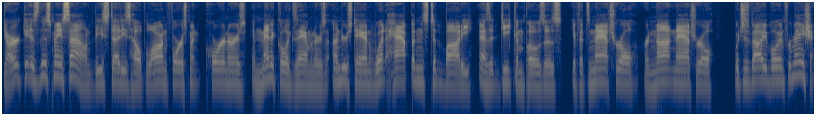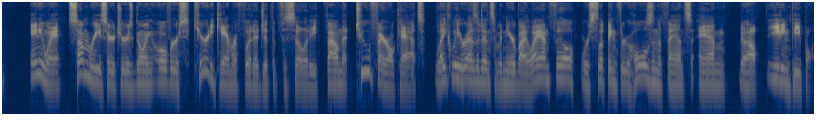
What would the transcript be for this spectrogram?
Dark as this may sound, these studies help law enforcement, coroners, and medical examiners understand what happens to the body as it decomposes, if it's natural or not natural, which is valuable information. Anyway, some researchers going over security camera footage at the facility found that two feral cats, likely residents of a nearby landfill, were slipping through holes in the fence and, well, eating people.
